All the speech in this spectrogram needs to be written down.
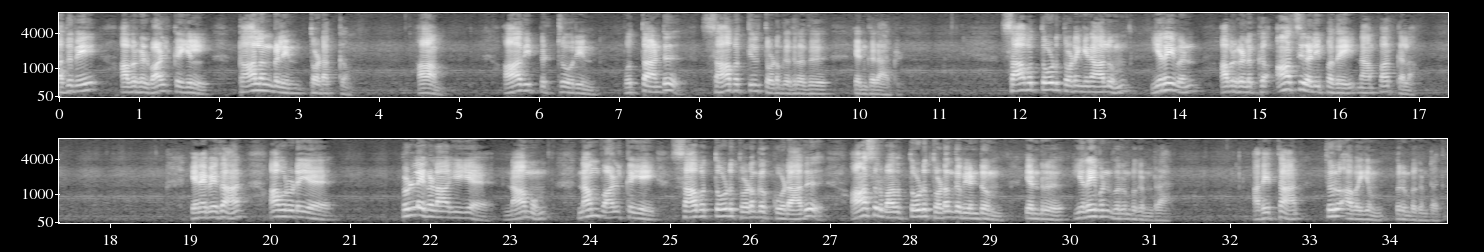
அதுவே அவர்கள் வாழ்க்கையில் காலங்களின் தொடக்கம். ஆம் ஆதி பெற்றோரின் புத்தாண்டு சாபத்தில் தொடங்குகிறது என்கிறார்கள். சாபத்தோடு தொடங்கினாலும் இறைவன் அவர்களுக்கு ஆசீரளிப்பதை நாம் பார்க்கலாம். எனவேதான் அவருடைய பிள்ளைகளாகிய நாமும் நம் வாழ்க்கையை சாபத்தோடு தொடங்கக்கூடாது ஆசிர்வாதத்தோடு தொடங்க வேண்டும் என்று இறைவன் விரும்புகின்றார். அதைத்தான் திரு அவையும் விரும்புகின்றது.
